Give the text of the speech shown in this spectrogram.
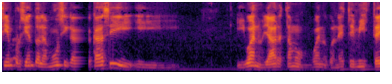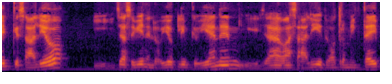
100% a la música casi y, y, bueno, ya ahora estamos bueno con este mixtape que salió y ya se vienen los videoclips que vienen y ya va a salir otro mixtape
